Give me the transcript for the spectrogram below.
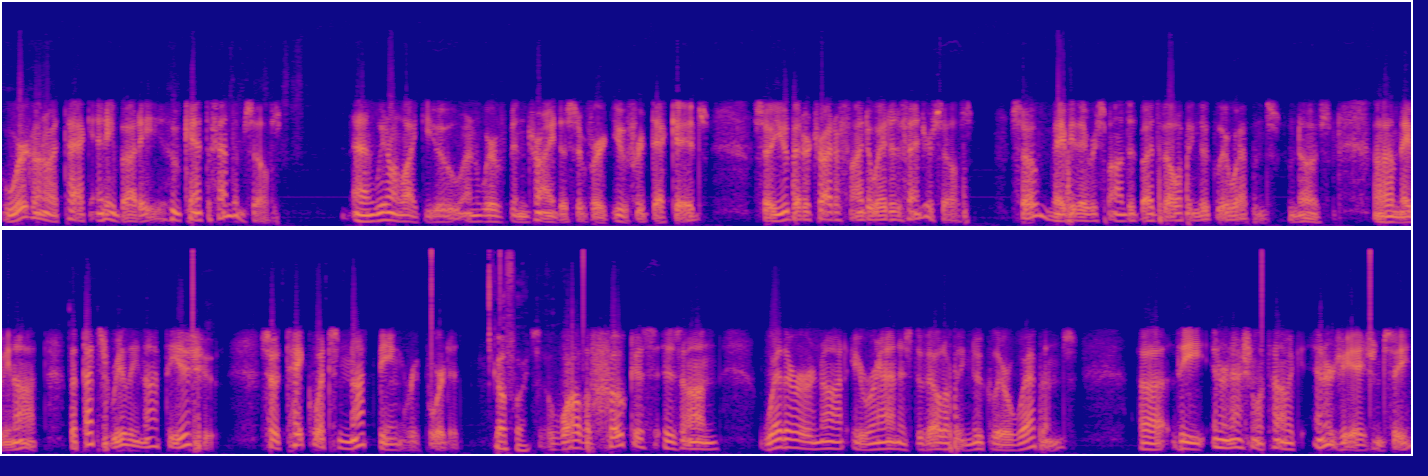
We're going to attack anybody who can't defend themselves. And we don't like you, and we've been trying to subvert you for decades. So you better try to find a way to defend yourselves. So maybe they responded by developing nuclear weapons. Who knows? Uh, maybe not. But that's really not the issue. So take what's not being reported. Go for it. So while the focus is on whether or not Iran is developing nuclear weapons, uh, the International Atomic Energy Agency,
